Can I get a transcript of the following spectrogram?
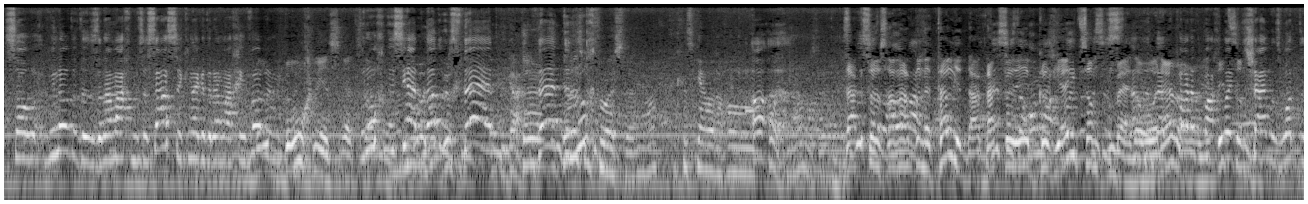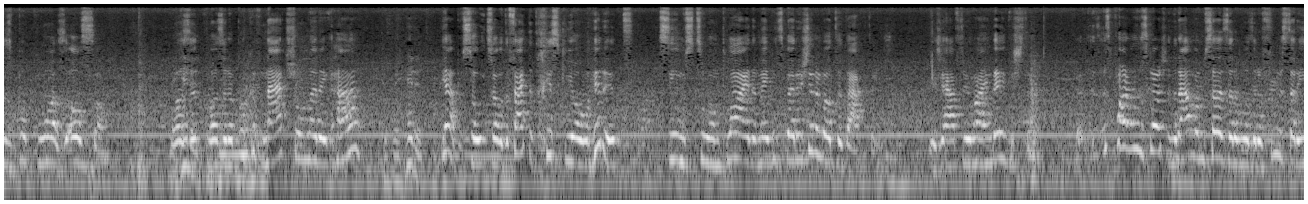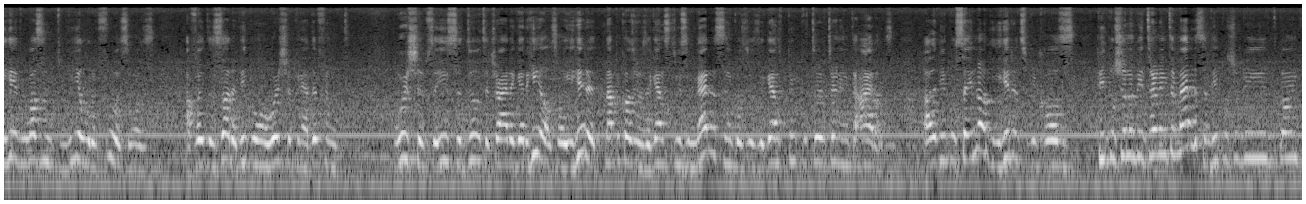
So we know that there's the Ramach Mitzvah connected to Ramach Yivorim. Beruchnis. The Ruchnis, yeah, in other words, then, then the There is a Ruch... then, no? Because you have a whole uh, Course, you know? so- this is Doctors the are not going to tell you that. This Doctor, is the whole because you ate something is- bad or whatever. Part of the machlok something. Is what this book was also. Was it was it a book of natural medic? Huh? Because they hit it. Yeah. So so the fact that Chizkio hit it seems to imply that maybe it's better you shouldn't go to doctors because you have to rely on Davidson. It's part of the discussion. The Rambam says that it was a refus that he hit wasn't real refus. It was avodah zara. People were worshiping a different worships they used to do to try to get healed. So he hid it not because he was against using medicine, because he was against people tur- turning to idols. Other people say no, he hid it because people shouldn't be turning to medicine. People should be going.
